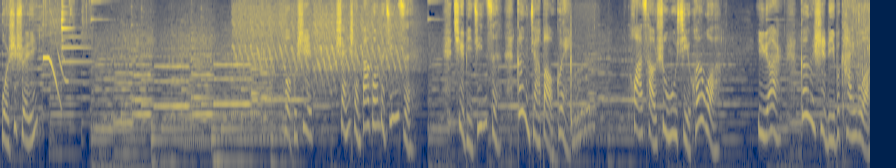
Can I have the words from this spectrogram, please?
我是谁？我不是闪闪发光的金子，却比金子更加宝贵。花草树木喜欢我，鱼儿更是离不开我。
